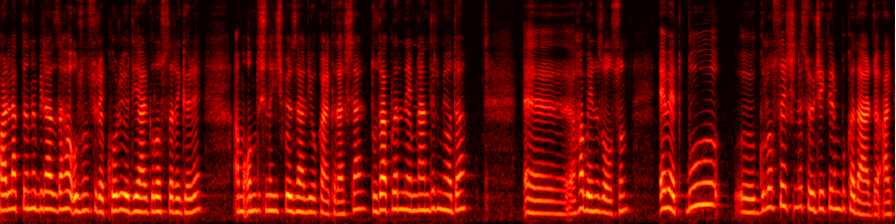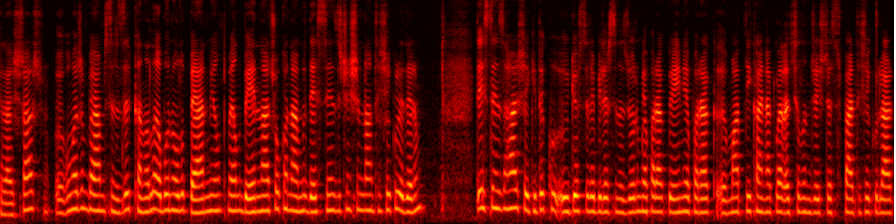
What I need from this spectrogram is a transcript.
Parlaklığını biraz daha uzun süre koruyor diğer glosslara göre. Ama onun dışında hiçbir özelliği yok arkadaşlar. Dudaklarını nemlendirmiyor da e, haberiniz olsun. Evet bu glosslar içinde söyleyeceklerim bu kadardı arkadaşlar. E, umarım beğenmişsinizdir. Kanala abone olup beğenmeyi unutmayalım. Beğeniler çok önemli. Desteğiniz için şimdiden teşekkür ederim. Desteğinizi her şekilde e, gösterebilirsiniz. Yorum yaparak, beğeni yaparak, e, maddi kaynaklar açılınca işte süper teşekkürler.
